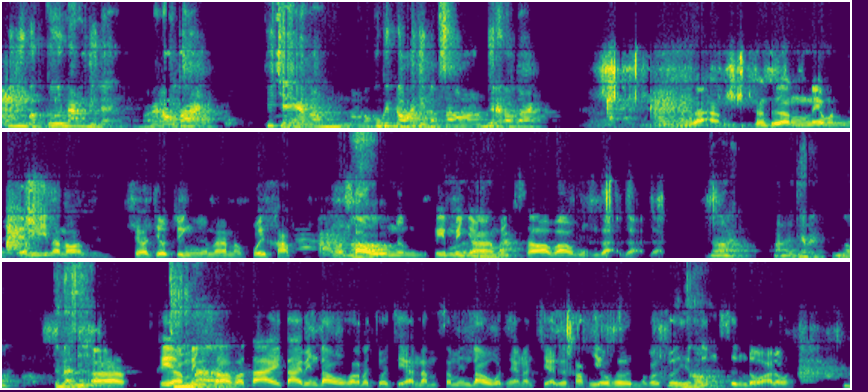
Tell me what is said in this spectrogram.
Thế nhưng mà cơ năng thì lại nói là đau tai. Chứ trẻ em làm nó nó không biết nói thì làm sao nó biết là đau tai? Dạ thường thường nếu mà em nghĩ là nó sẽ có triệu chứng là nó quấy khóc nó Ờ. đau khi mình à, mình sờ vào bụng dạ dạ dạ. Rồi bạn nói tiếp đi. Đúng rồi. Tức là gì? À, khi mà mình mà- sờ vào tai tai bên đau hoặc là cho trẻ nằm sang bên đau có thể là trẻ sẽ khóc nhiều hơn hoặc có cái hiện tượng sưng đỏ đó ừ.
